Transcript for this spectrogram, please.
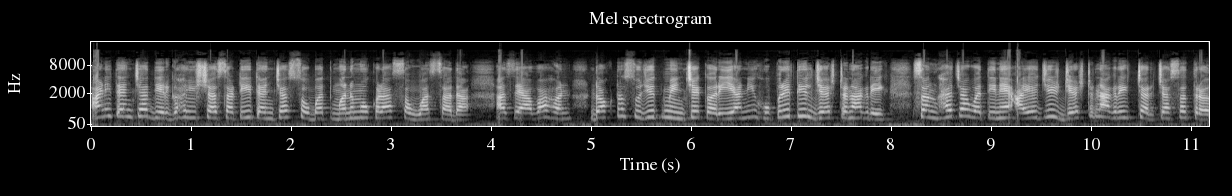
आणि त्यांच्या दीर्घायुष्यासाठी त्यांच्यासोबत मनमोकळा संवाद साधा असे आवाहन डॉक्टर सुजित मिंचेकर यांनी हुपरीतील ज्येष्ठ नागरिक संघाच्या वतीने आयोजित ज्येष्ठ नागरिक चर्चासत्र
